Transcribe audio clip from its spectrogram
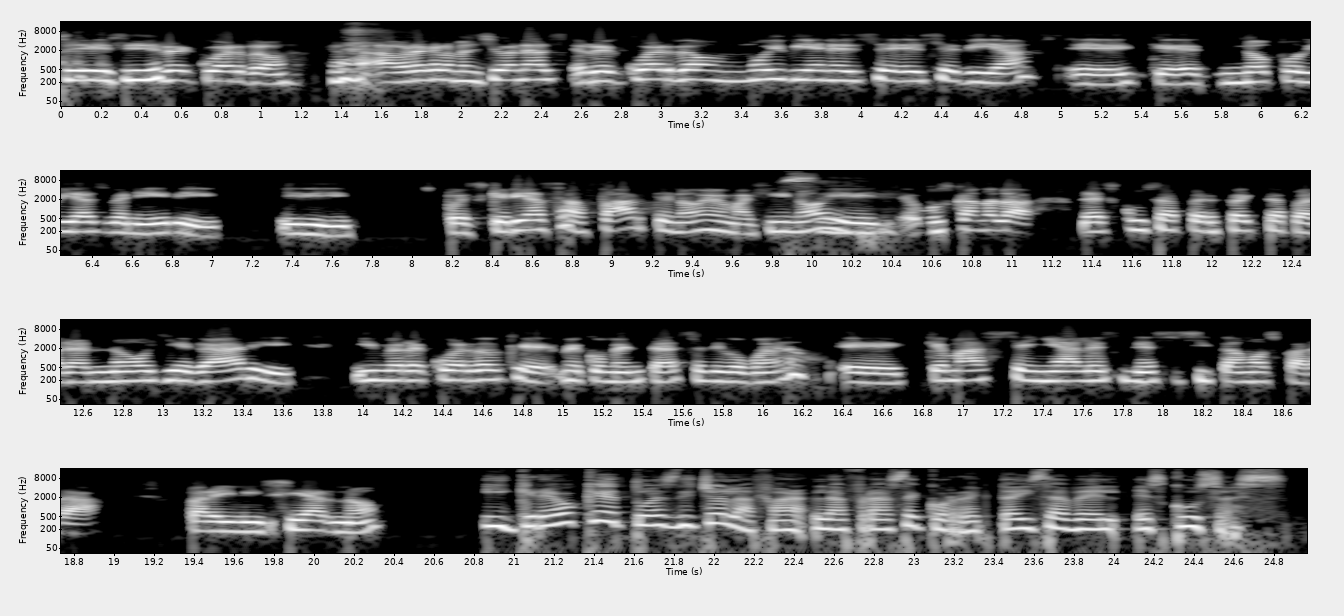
sí, sí, recuerdo. Ahora que lo mencionas, recuerdo muy bien ese, ese día eh, que no podías venir y, y pues querías zafarte, ¿no? Me imagino, y buscando la, la, excusa perfecta para no llegar y, y, me recuerdo que me comentaste, digo, bueno, eh, ¿qué más señales necesitamos para, para iniciar, ¿no? Y creo que tú has dicho la, frase correcta, Isabel, excusas.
